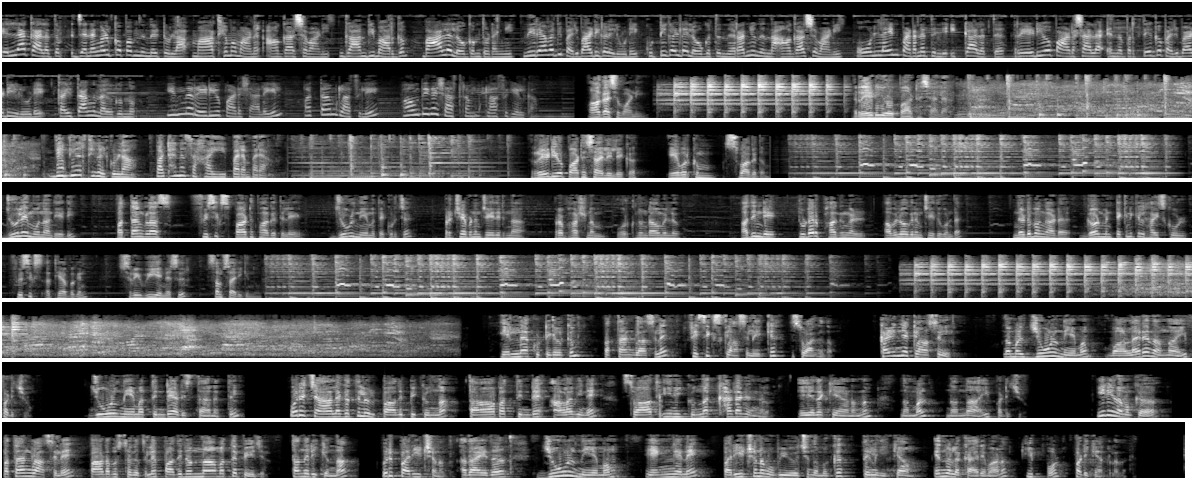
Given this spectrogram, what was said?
എല്ലാ കാലത്തും ജനങ്ങൾക്കൊപ്പം നിന്നിട്ടുള്ള മാധ്യമമാണ് ആകാശവാണി. ഗാന്ധിമാർഗം ബാലലോകം തുടങ്ങി നിരവധി പരിപാടികളിലൂടെ കുട്ടികളുടെ ലോകത്ത് നിറഞ്ഞു നിന്ന ആകാശവാണി ഓൺലൈൻ പഠനത്തിന്റെ ഇക്കാലത്ത് റേഡിയോ പാഠശാല എന്ന പ്രത്യേക പരിപാടിയിലൂടെ കൈത്താങ് നൽകുന്നു. ഇന്ന് റേഡിയോ പാഠശാലയിൽ പത്താം ക്ലാസ്സിലെ ഭൗതികശാസ്ത്രം ക്ലാസ് കേൾക്കാം. ആകാശവാണി. റേഡിയോ പാഠശാല. വിദ്യാർത്ഥികൾക്കുള്ള പഠന സഹായി പരമ്പര. റേഡിയോ പാഠശാലയിലേക്ക് ഏവർക്കും സ്വാഗതം. ജൂലൈ മൂന്നാം തീയതി പത്താം ക്ലാസ് ഫിസിക്സ് പാഠഭാഗത്തിലെ ജൂൾ നിയമത്തെക്കുറിച്ച് പ്രക്ഷേപണം ചെയ്തിരുന്ന പ്രഭാഷണം ഓർക്കുന്നുണ്ടാവുമല്ലോ. അതിന്റെ തുടർഭാഗങ്ങൾ അവലോകനം ചെയ്തുകൊണ്ട് Nedumangad government technical high school physics അധ്യാപകൻ ശ്രീ വി എ നസീർ സംസാരിക്കുന്നു. എല്ലാ കുട്ടികൾക്കും പത്താം ക്ലാസ്സിലെ ഫിസിക്സ് ക്ലാസ്സിലേക്ക് സ്വാഗതം. കഴിഞ്ഞ ക്ലാസ്സിൽ നമ്മൾ ജൂൾ നിയമം വളരെ നന്നായി പഠിച്ചു. ജൂൾ നിയമത്തിന്റെ അടിസ്ഥാനത്തിൽ ഒരു ചാലകത്തിൽ ഉൽപ്പാദിപ്പിക്കുന്ന താപത്തിന്റെ അളവിനെ സ്വാധീനിക്കുന്ന ഘടകങ്ങൾ ഏതൊക്കെയാണെന്നും നമ്മൾ നന്നായി പഠിച്ചു. ഇനി നമുക്ക് പത്താം ക്ലാസ്സിലെ പാഠപുസ്തകത്തിലെ പതിനൊന്നാമത്തെ പേജിൽ തന്നിരിക്കുന്ന ഒരു പരീക്ഷണം അതായത് ജൂൾ നിയമം എങ്ങനെ പരീക്ഷണം ഉപയോഗിച്ച് നമുക്ക് തെളിയിക്കാം. എന്നുള്ള കാര്യമാണ് ഇപ്പോൾ പഠിക്കാനുള്ളത്.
